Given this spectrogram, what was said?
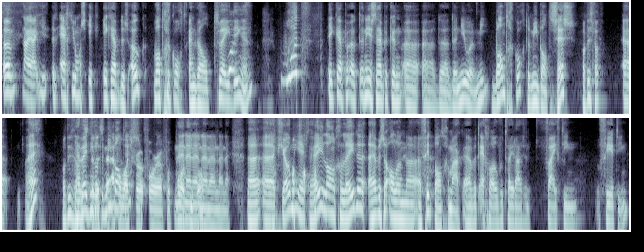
Ehm, nou ja, echt jongens, ik, ik heb dus ook wat gekocht en wel twee dingen. What? Ik heb, eh, ten eerste heb ik een, eh, eh, de, de nieuwe Mi-band gekocht, de Mi-band 6. Wat is dat? Eh, hè? Wat is dat? Jij weet niet Dat wat is de Apple Mi-band Watch is? voor, voor, voor poor Nee, nee, nee, people. nee, nee, nee. nee. Xiaomi heeft heel lang geleden, hebben ze al een, eh, een fitband gemaakt. En hebben we het echt wel over 2015 of 14.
